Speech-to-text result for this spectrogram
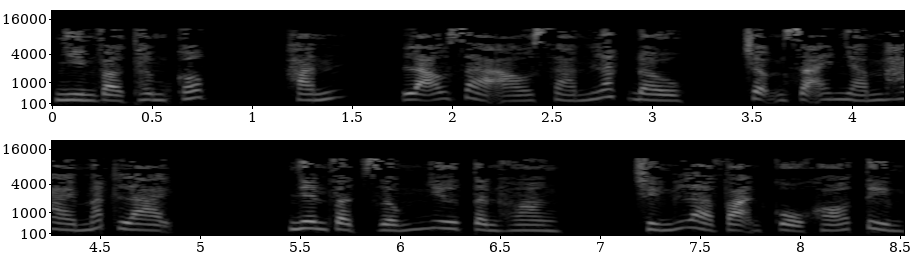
Nhìn vào thâm cốc, hắn, lão giả áo xám lắc đầu, chậm rãi nhắm hai mắt lại. Nhân vật giống như tần hoàng, chính là vạn cổ khó tìm.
